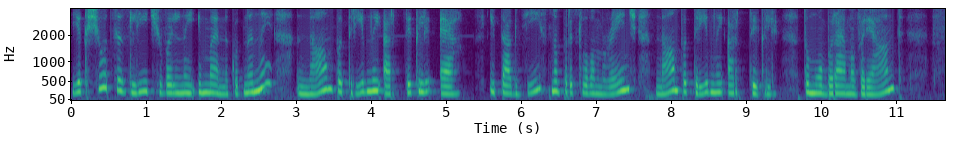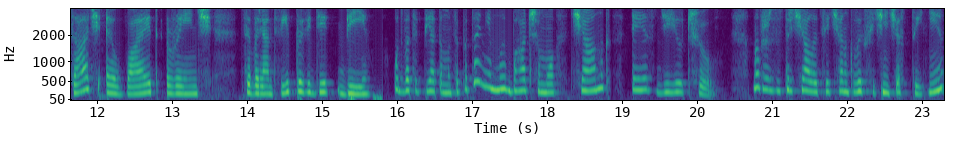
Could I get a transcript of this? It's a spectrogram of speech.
Якщо це злічувальний іменник однини, нам потрібний артикль е. І так, дійсно, перед словом range нам потрібний артикль. Тому обираємо варіант such a wide range. Це варіант відповіді B. У 25-му запитанні ми бачимо chunk is due to. Ми вже зустрічали цей чанк в лексичній частині,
